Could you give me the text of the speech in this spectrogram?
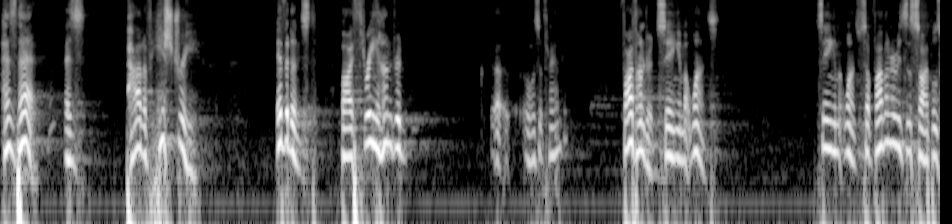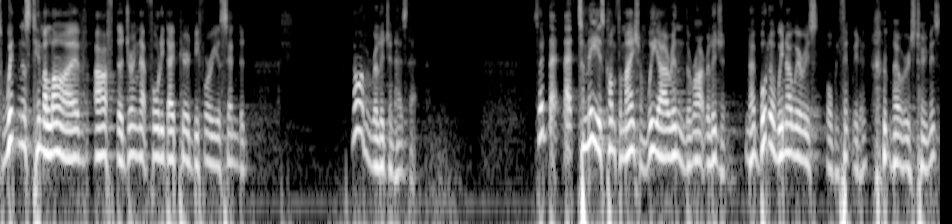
has that as part of history, evidenced by 300, uh, was it 300? 500 seeing him at once. Seeing him at once. So 500 of his disciples witnessed him alive after, during that 40 day period before he ascended. No other religion has that. So that, that to me is confirmation. We are in the right religion. You know, Buddha, we know where his, or we think we do, know where his tomb is,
